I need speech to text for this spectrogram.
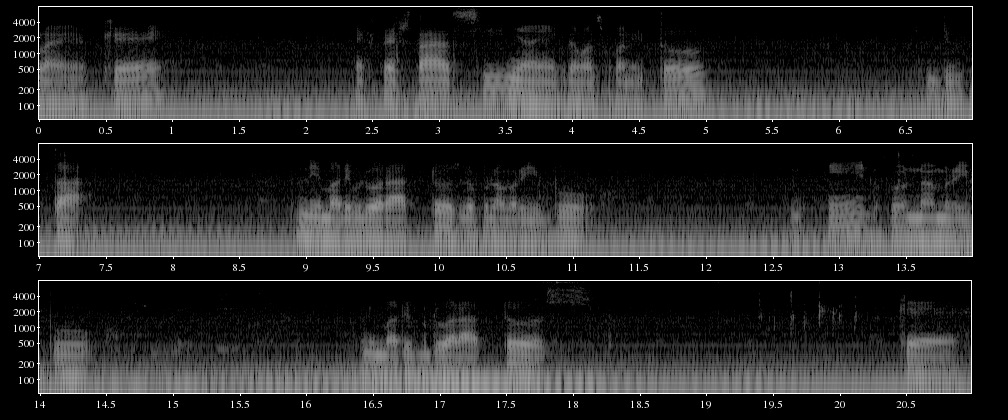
play oke. Okay. ekspektasinya yang kita masukkan itu sejuta. 5200 26000 ini 26000 5200 oke. okay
